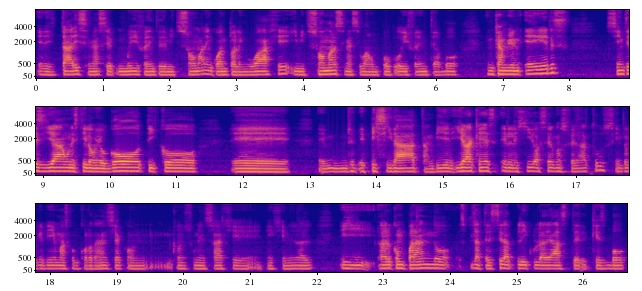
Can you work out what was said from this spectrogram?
Hereditary se me hace muy diferente de Midsommar en cuanto al lenguaje y Midsommar se me hace igual un poco diferente a Bo. En cambio en Eggers sientes ya un estilo medio gótico, eh, em, epicidad también. Y ahora que es elegido hacer Nosferatu, siento que tiene más concordancia con, con su mensaje en general. Y a ver, comparando la tercera película de Aster, que es Bo,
